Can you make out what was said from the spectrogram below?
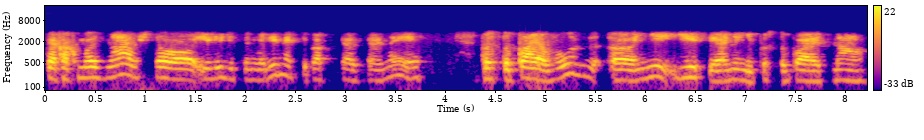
Так как мы знаем, что и люди с инвалидностью, как все остальные, поступая в ВУЗ, э, не, если они не поступают на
